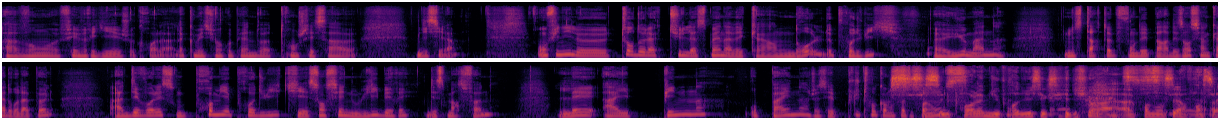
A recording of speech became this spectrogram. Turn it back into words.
avant février, je crois. La, la, Commission européenne doit trancher ça d'ici là. On finit le tour de l'actu de la semaine avec un drôle de produit, Human, une start-up fondée par des anciens cadres d'Apple, a dévoilé son premier produit qui est censé nous libérer des smartphones les iPin ou Pine, je sais plus trop comment ça se prononce. C'est le problème du produit, c'est que c'est dur à, prononcer en français.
